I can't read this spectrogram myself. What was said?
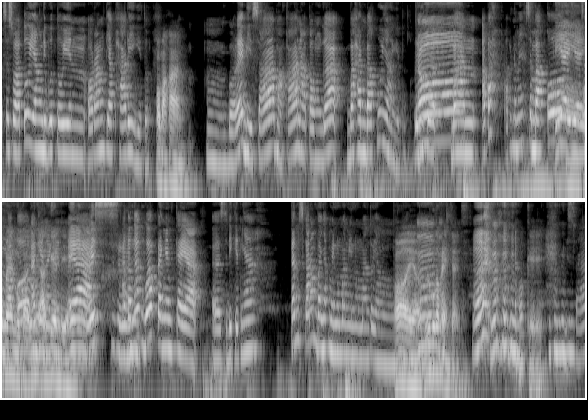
sesuatu yang dibutuhin orang tiap hari gitu. Oh makan. Hmm, boleh bisa makan atau enggak bahan bakunya gitu. Lebih ke Oh. bahan apa? Apa namanya? Sembako. Iya, iya, Oh, iya. ini agen, agen, agen. dia. Iya. Wis. Atau enggak gue pengen kayak eh, sedikitnya kan sekarang banyak minuman-minuman tuh yang Oh iya, Hmm. lu buka franchise. Oke. bisa.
